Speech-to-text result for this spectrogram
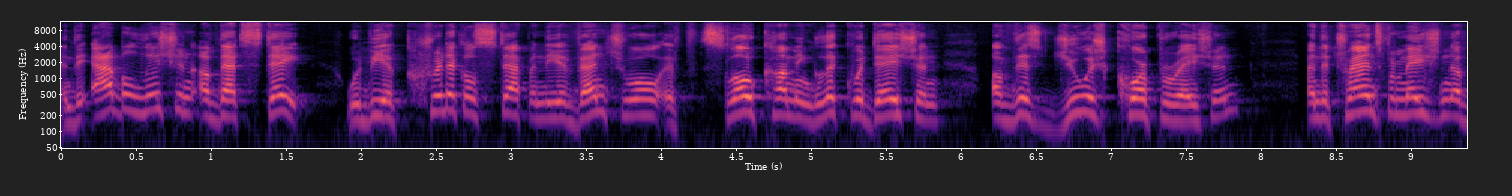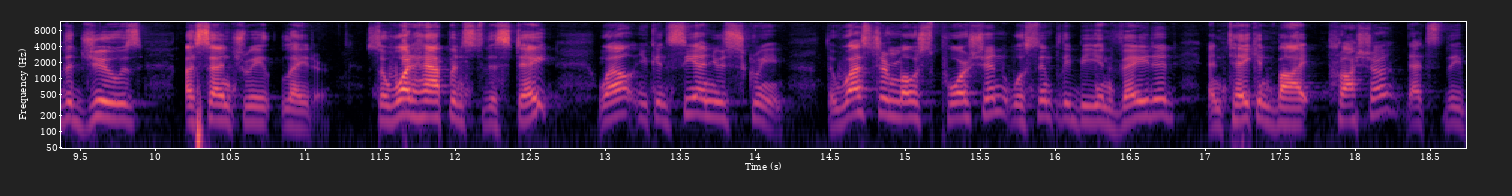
And the abolition of that state would be a critical step in the eventual, if slow coming, liquidation of this Jewish corporation and the transformation of the Jews a century later. So what happens to the state? Well, you can see on your screen. The westernmost portion will simply be invaded and taken by Prussia. That's the,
